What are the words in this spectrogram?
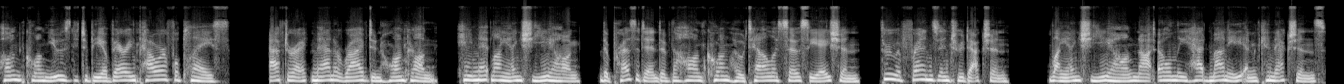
Hong Kong used to be a very powerful place. After Ip Man arrived in Hong Kong, he met Liang Xiong, the president of the Hong Kong Hotel Association, through a friend's introduction. Liang Xiong not only had money and connections,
